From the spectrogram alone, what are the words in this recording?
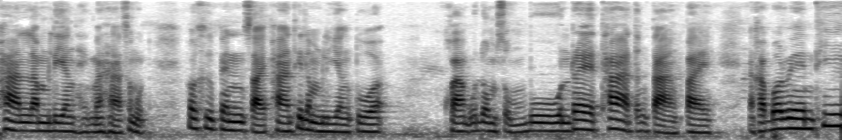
พานลำเลียงแห่งมหาสมุทรก็คือเป็นสายพานที่ลำเลียงตัวความอุดมสมบูรณ์แร่ธาตุต่างๆไปนะครับบริเวณที่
